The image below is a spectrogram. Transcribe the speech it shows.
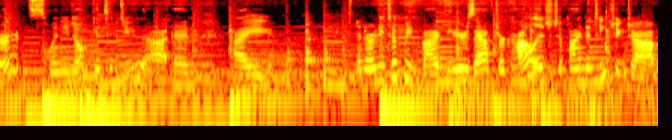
Hurts when you don't get to do that, and I it already took me five years after college to find a teaching job.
